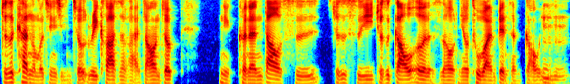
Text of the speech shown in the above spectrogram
就是看怎么进行就 reclassify，然后就你可能到十就是十一就是高二的时候，你又突然变成高一。嗯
